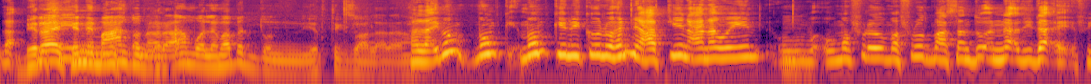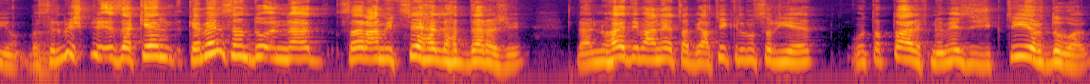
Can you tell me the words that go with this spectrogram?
لا برأيك هن ما عندهم أرقام ولا ما بدهم يرتكزوا على الأرقام؟ هلا ممكن ممكن يكونوا هن عاطين عناوين ومفروض مفروض مع صندوق النقد يدقق فيهم. بس م. المشكلة إذا كان كمان صندوق النقد صار عم يتساهل لهالدرجة لأنه هيدي معناتها بيعطيك المصريات وأنت بتعرف نماذج كتير دول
